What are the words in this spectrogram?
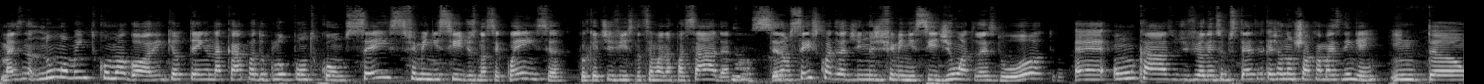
Mas num momento como agora, em que eu tenho na capa do Globo.com seis feminicídios na sequência, porque eu tive isso na semana passada, Nossa. serão seis quadradinhos de feminicídio um atrás do outro, é um caso de violência obstétrica já não choca mais ninguém. Então,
